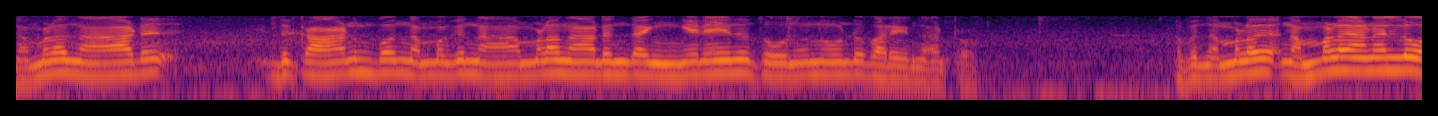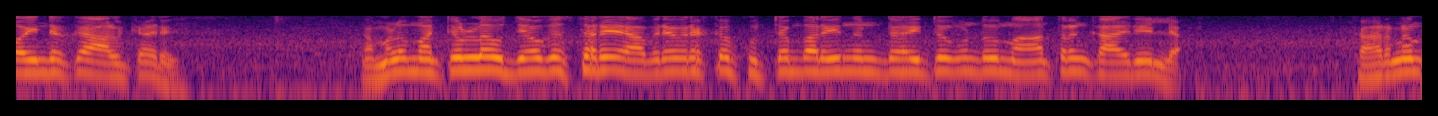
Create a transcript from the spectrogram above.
നമ്മളെ നാട് ഇത് കാണുമ്പോൾ നമുക്ക് നമ്മളെ നാട് എന്താ ഇങ്ങനെയെന്ന് തോന്നുന്നതുകൊണ്ട് പറയുന്ന കേട്ടോ. അപ്പോൾ നമ്മൾ നമ്മളാണല്ലോ അതിന്റെയൊക്കെ ആൾക്കാർ നമ്മൾ മറ്റുള്ള ഉദ്യോഗസ്ഥരെ അവരവരൊക്കെ കുറ്റം പറയുന്നുണ്ടായിട്ട് കൊണ്ട് മാത്രം കാര്യമില്ല. കാരണം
